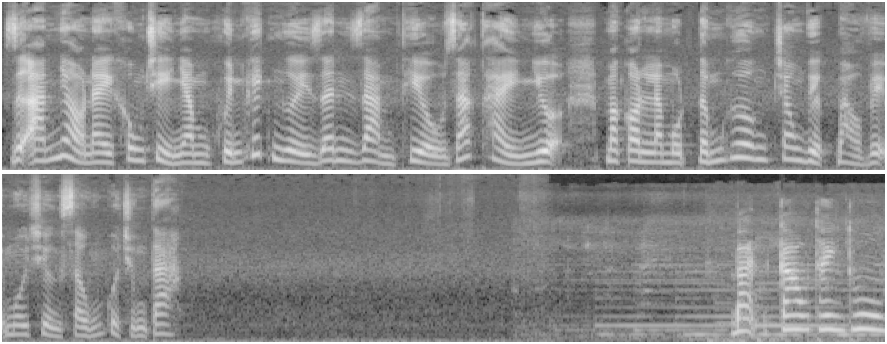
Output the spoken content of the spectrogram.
Dự án nhỏ này không chỉ nhằm khuyến khích người dân giảm thiểu rác thải nhựa mà còn là một tấm gương trong việc bảo vệ môi trường sống của chúng ta. Bạn Cao Thanh Thu,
